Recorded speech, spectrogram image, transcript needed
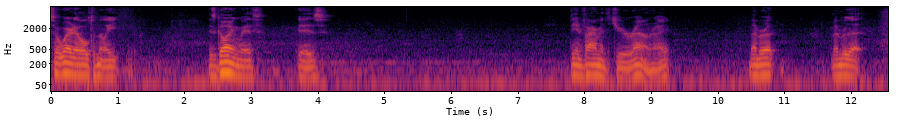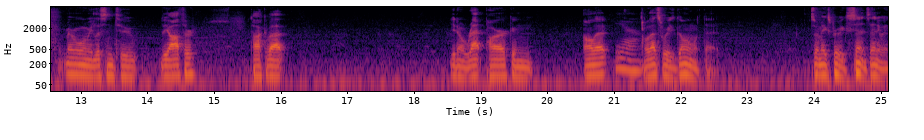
So where it ultimately is going with is the environment that you're around, right? Remember it? Remember that? Remember when we listened to the author talk about, you know, Rat Park and all that? Yeah. Well, that's where he's going with that. So it makes perfect sense. Anyway,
